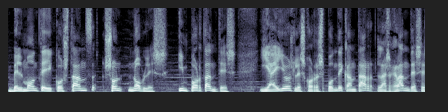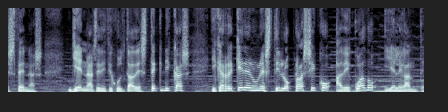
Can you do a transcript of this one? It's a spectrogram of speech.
Belmonte y Constance son nobles, importantes, y a ellos les corresponde cantar las grandes escenas, llenas de dificultades técnicas y que requieren un estilo clásico adecuado y elegante.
